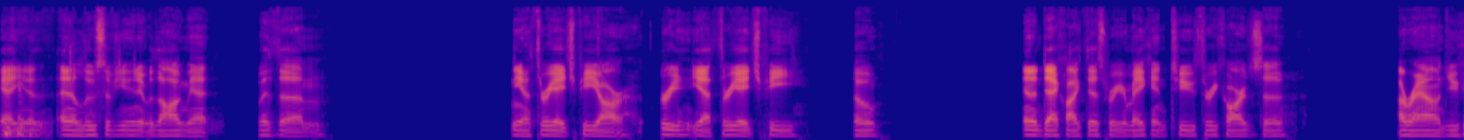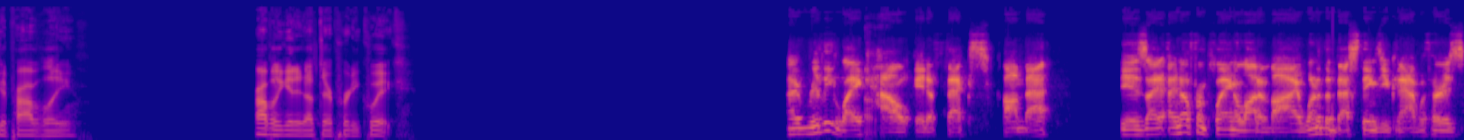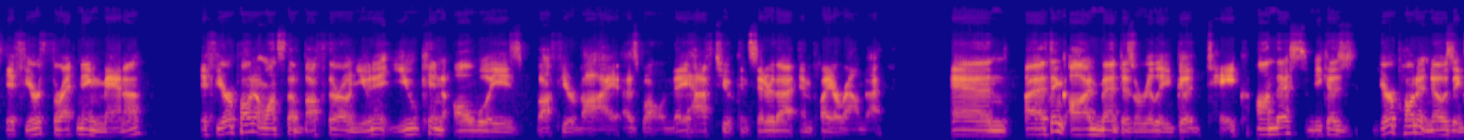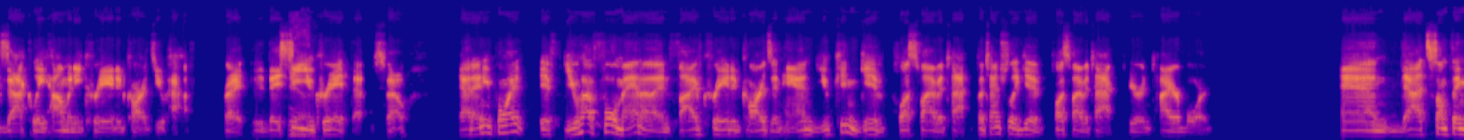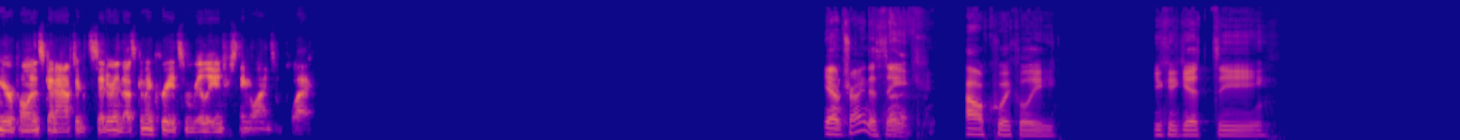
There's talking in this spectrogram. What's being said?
Yeah you know an elusive unit with augment with um you know 3 hp or 3 yeah 3 hp so in a deck like this where you're making two three cards a, around you could probably probably get it up there pretty quick I really like Oh. how it affects combat. Is I, I know from playing a lot of Vi, one of the best things you can have with her is if you're threatening mana, if your opponent wants to buff their own unit, you can always buff your Vi as well. And they have to consider that and play around that. And I think Augment is a really good take on this because your opponent knows exactly how many created cards you have, right? They see Yeah. you create them. So at any point, if you have full mana and five created cards in hand, you can give plus five attack, potentially give plus five attack to your entire board. And that's something your opponent's going to have to consider, and that's going to create some really interesting lines of play. yeah i'm trying to think how quickly you could get the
